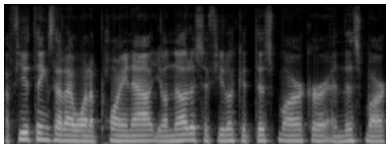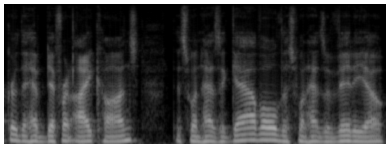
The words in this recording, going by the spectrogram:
A few things that I want to point out. You'll notice if you look at this marker and this marker, they have different icons. This one has a gavel, this one has a video.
